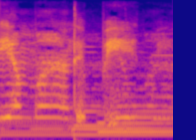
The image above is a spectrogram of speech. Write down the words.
Diamante Beat.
